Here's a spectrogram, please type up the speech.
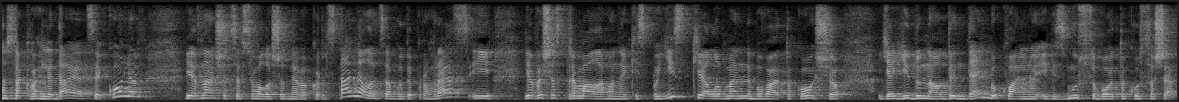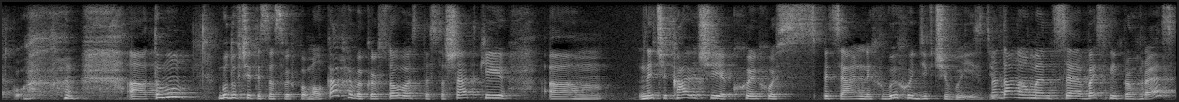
Ось так виглядає цей колір. Я знаю, що це всього лише одне використання, але це буде прогрес. І я весь час тримала його на якісь поїздки, але в мене не буває такого, що я їду на один день буквально і візьму з собою таку сашетку. Тому буду вчитися на своїх помилках і використовувати сашетки. ем, не чекаючи якихось спеціальних виходів чи виїздів. На даний момент це весь мій прогрес.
